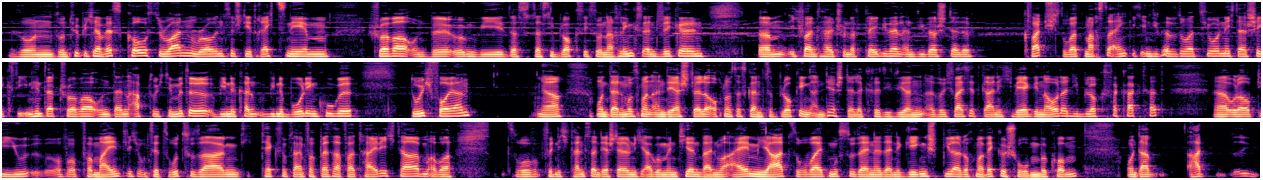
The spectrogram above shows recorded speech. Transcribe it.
so ein, so ein typischer West Coast Run. Robinson steht rechts neben Trevor und will irgendwie, dass, dass die Blocks sich so nach links entwickeln. Ähm, ich fand halt schon das Playdesign an dieser Stelle Quatsch. So was machst du eigentlich in dieser Situation nicht. Da schickst du ihn hinter Trevor und dann ab durch die Mitte wie eine, wie eine Bowlingkugel durchfeuern. Ja, und dann muss man an der Stelle auch noch das ganze Blocking an der Stelle kritisieren. Also ich weiß jetzt gar nicht, wer genau da die Blocks verkackt hat. Ja, oder ob die, ob, ob vermeintlich, um es jetzt so zu sagen, die Texans einfach besser verteidigt haben, aber so finde ich, kannst du an der Stelle nicht argumentieren, weil nur einem Yard so weit musst du deine, deine Gegenspieler doch mal weggeschoben bekommen. Und da hat,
